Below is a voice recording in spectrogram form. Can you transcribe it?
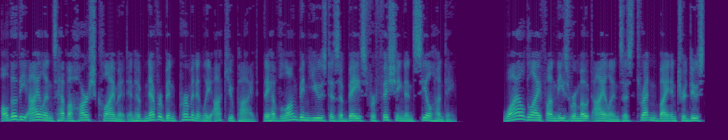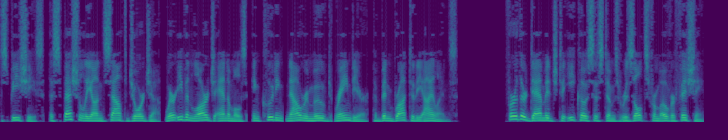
Although the islands have a harsh climate and have never been permanently occupied, they have long been used as a base for fishing and seal hunting. Wildlife on these remote islands is threatened by introduced species, especially on South Georgia, where even large animals, including now removed reindeer, have been brought to the islands. Further damage to ecosystems results from overfishing.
